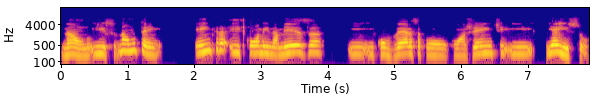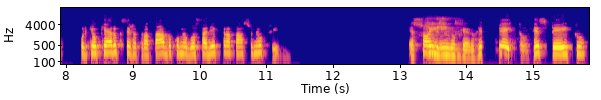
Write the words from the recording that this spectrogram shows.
Não, isso. Não, não tem. Entra e come na mesa, e, e conversa com, com a gente, e, e é isso, porque eu quero que seja tratado como eu gostaria que tratasse o meu filho. É só que isso lindo. que eu quero. Respeito, respeito,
